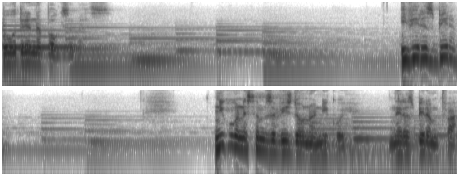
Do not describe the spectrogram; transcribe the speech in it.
Благодаря на Бог за вас. И ви разбирам. Никога не съм завиждал на никой. Не разбирам това.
